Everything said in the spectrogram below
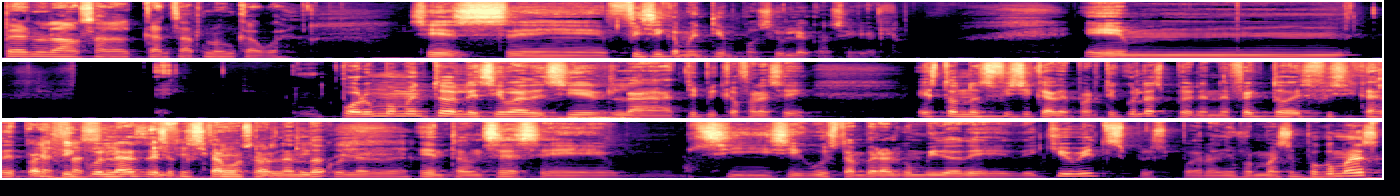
pero no la vamos a alcanzar nunca, güey. Sí, es eh, físicamente imposible conseguirlo. Em, por un momento les iba a decir la típica frase, esto no es física de partículas, pero en efecto es física de partículas, de lo que estamos hablando. Entonces, eh, si, si gustan ver algún video de, de qubits, pues podrán informarse un poco más.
